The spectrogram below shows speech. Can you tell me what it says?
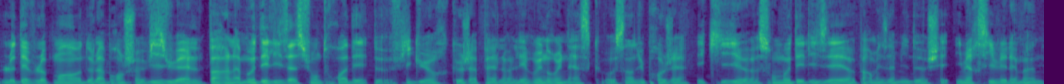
le développement de la branche visuelle par la modélisation 3D de figures que j'appelle les runes runesques au sein du projet et qui euh, sont modélisées euh, par mes amis de chez Immersive Element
